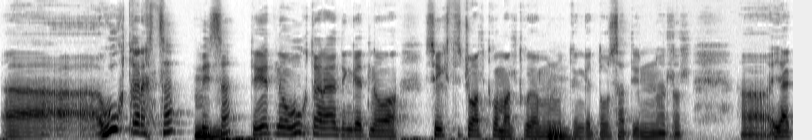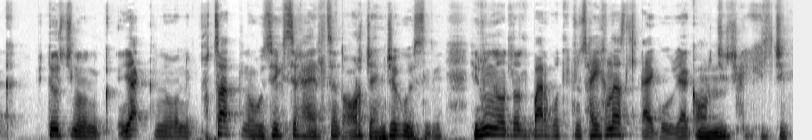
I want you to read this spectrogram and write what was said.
аа хүүхд гаргацсан байсан. Тэгээд нөгөө хүүхд гаргаад ингээд нөгөө сексэж болдгоо молдгоо юмнууд ингээд дуусаад ер нь бол аа яг битүүр ч нөгөө нэг яг нэг буцаад нөгөө сексийн харилцаанд орж амжаагүй байсан. Ер нь бол баг бодлоо саяхнаас л гайгүй яг орж иж хэлж байна.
